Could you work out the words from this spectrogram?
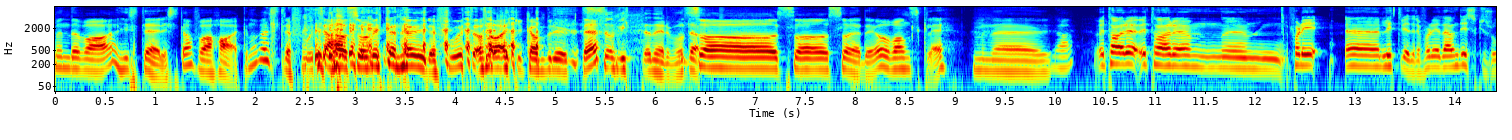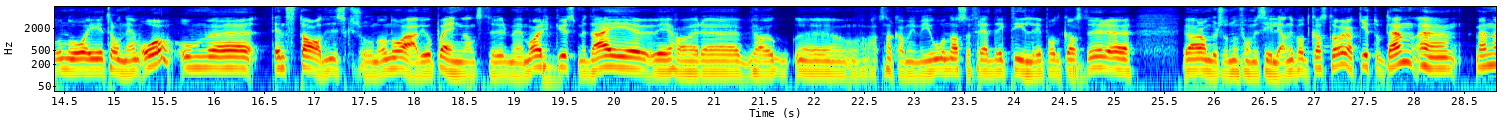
men det var hysterisk, da, for jeg har ikke noe venstrefot. Jeg har så vidt en høyrefot, og når jeg ikke kan bruke det, så vidt en høyrefot? så, så, så er det jo vanskelig. Men eh, ja. Vi tar, vi tar um, fordi, uh, litt videre, fordi det er en diskusjon nå i Trondheim òg om uh, en stadig diskusjon. Og nå er vi jo på englandstur med Markus, med deg. Vi har, uh, vi har jo uh, snakka mye med Jonas og Fredrik tidligere i podkaster. vi har ambisjonen om å få med Siljan i podkast òg, vi har ikke gitt opp den. eh, men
